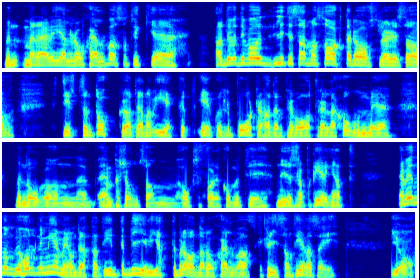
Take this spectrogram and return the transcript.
Men, men när det gäller dem själva så tycker jag Ja, det, det var lite samma sak där det avslöjades av stiftelsen Doku att en av Ekot, Ekot hade en privat relation med, med någon, en person som också förekommit i nyhetsrapportering. Att, jag vet inte om, håller ni med mig om detta? Att det inte blir jättebra när de själva ska krishantera sig? Ja.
